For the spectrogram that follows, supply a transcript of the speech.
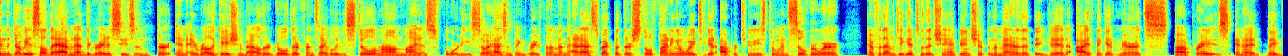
in the WSL they haven't had the greatest season. They're in a relegation battle. Their goal difference, I believe, is still around minus 40, so it hasn't been great for them in that aspect, but they're still finding a way to get opportunities to win silverware. And for them to get to the championship in the manner that they did, I think it merits uh, praise. And I they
